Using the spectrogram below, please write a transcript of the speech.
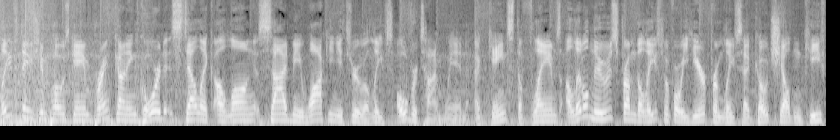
Leafs Nation post game. Brent Gunning, Gord Stellick alongside me, walking you through a Leafs overtime win against the Flames. A little news from the Leafs before we hear from Leafs head coach Sheldon Keefe.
